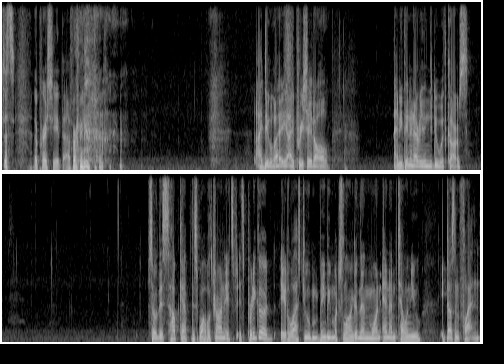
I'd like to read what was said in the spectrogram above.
just appreciate the effort. I do. I, I appreciate all anything and everything to do with cars. So this hubcap, this Wobbletron, it's it's pretty good. It'll last you maybe much longer than one, and I'm telling you, it doesn't flatten.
